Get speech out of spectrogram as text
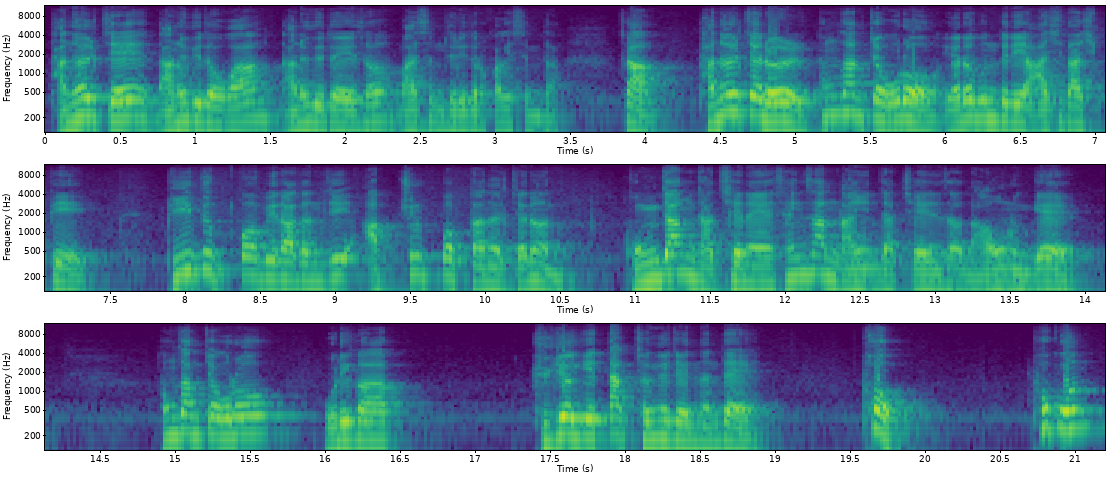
단열재 나누기도가 나누기도에서 말씀드리도록 하겠습니다. 자, 단열재를 통상적으로 여러분들이 아시다시피 비드법이라든지 압출법 단열재는 공장 자체 내 생산 라인 자체에서 나오는 게 통상적으로 우리가 규격이 딱 정해져 있는데 폭, 폭은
